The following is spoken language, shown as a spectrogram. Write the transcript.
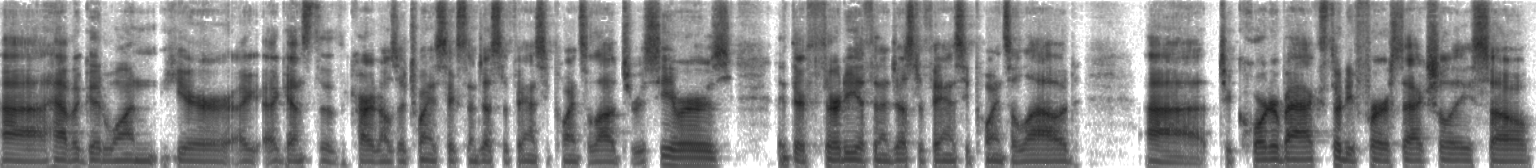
uh, have a good one here against the, the Cardinals. They're 26th in adjusted fantasy points allowed to receivers. I think they're 30th in adjusted fantasy points allowed uh, to quarterbacks, 31st actually. So,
